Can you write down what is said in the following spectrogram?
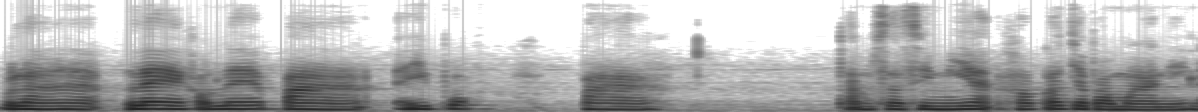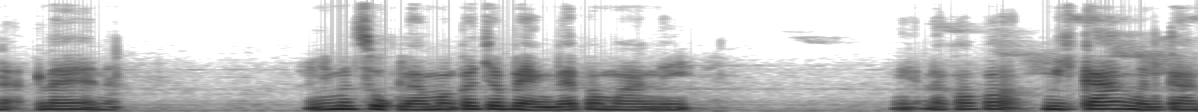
เวลาแล่เขาแล่ปลาไอ้พวกปลาทำซาซิมิอะเขาก็จะประมาณนี้แหละแล่น่ะ อันนี้มันสุกแล้วมันก็จะแบ่งได้ประมาณนี้เนี่ยแล้วเขาก็มีก้างเหมือนกัน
